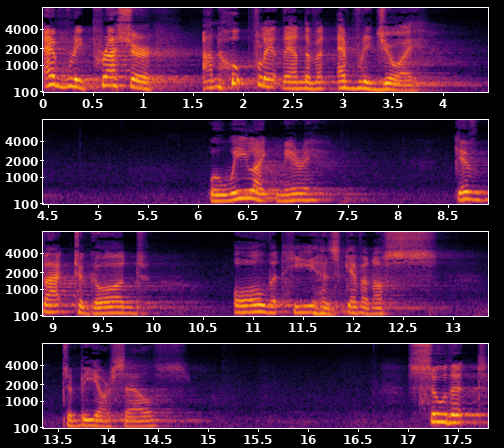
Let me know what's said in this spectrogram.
every pressure, and hopefully at the end of it, every joy. Will we, like Mary, give back to God all that He has given us to be ourselves? So that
